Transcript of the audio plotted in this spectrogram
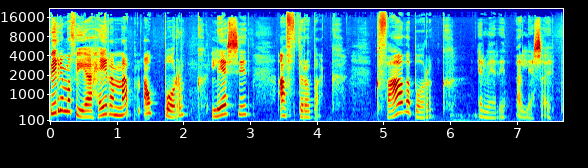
byrjum á því að heyra nafn á borg lesið aftur á bak. Hvaða borg er verið að lesa upp?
